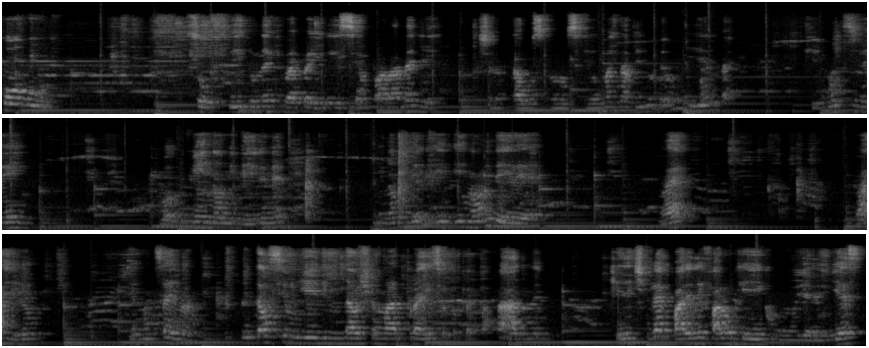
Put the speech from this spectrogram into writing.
Povo sofrido, né? Que vai pra igreja se amparar, né? De achando que tá buscando o Senhor, mas na Bíblia deu um dia, velho. Que muitos vêm Vamos vir em nome dele, né? Em nome dele, em nome dele, é. Não é? Barril. Tem muito isso aí, mano. Então, se um dia ele me dá o chamado pra isso, eu tô preparado, né? Que ele te prepara, ele fala o quê? Com Jeremias?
